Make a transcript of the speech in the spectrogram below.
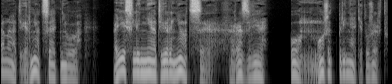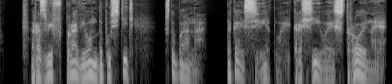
Она отвернется от него — а если не отвернется, разве он может принять эту жертву? Разве вправе он допустить, чтобы она, такая светлая, красивая, стройная,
